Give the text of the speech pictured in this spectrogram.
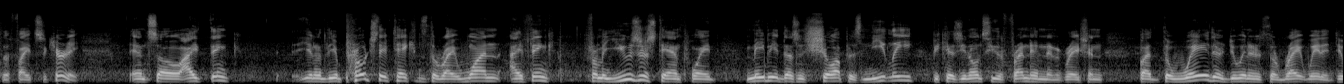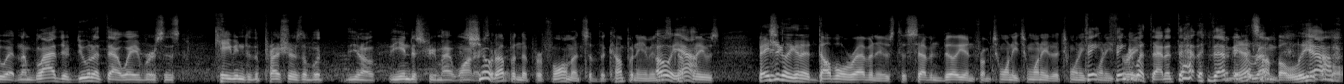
to fight security. And so I think, you know, the approach they've taken is the right one. I think from a user standpoint, maybe it doesn't show up as neatly because you don't see the front end integration, but the way they're doing it is the right way to do it. And I'm glad they're doing it that way versus caving to the pressures of what, you know, the industry might want. or showed up in the performance of the company. I mean, Oh, this yeah. company was basically going to double revenues to seven billion from 2020 to 2023. Think, think about that. At that, at that I mean, that's unbelievable, Yeah.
